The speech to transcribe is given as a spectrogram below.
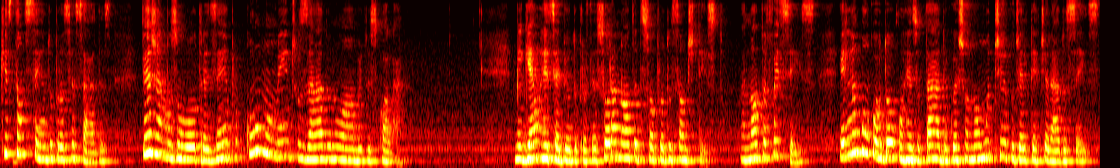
que estão sendo processadas. Vejamos um outro exemplo comumente usado no âmbito escolar. Miguel recebeu do professor a nota de sua produção de texto. A nota foi seis. Ele não concordou com o resultado e questionou o motivo de ele ter tirado seis.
